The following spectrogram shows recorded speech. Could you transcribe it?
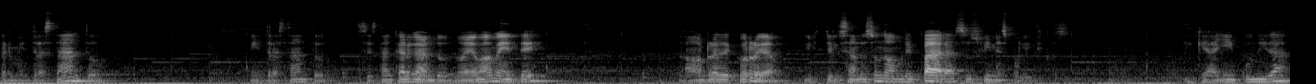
Pero mientras tanto, mientras tanto, se están cargando nuevamente la honra de Correa y utilizando su nombre para sus fines políticos. Y que haya impunidad.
